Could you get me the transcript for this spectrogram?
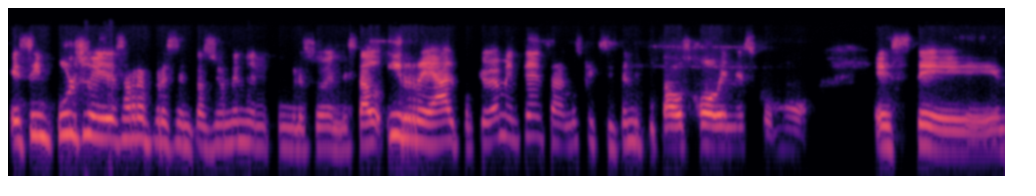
ese impulso y esa representación en el Congreso del Estado y real, porque obviamente sabemos que existen diputados jóvenes como este,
